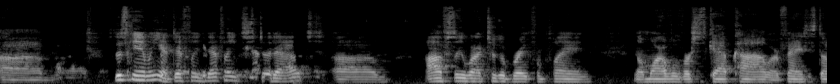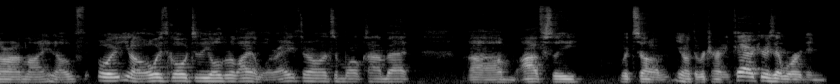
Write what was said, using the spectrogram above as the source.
Um, so this game, yeah, definitely definitely stood out. Um, obviously, when I took a break from playing, you know, Marvel versus Capcom or Phantasy Star Online, you know, or you know, always go to the old reliable, right? Throw in some Mortal Kombat. Um, obviously, with some you know the returning characters that weren't in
